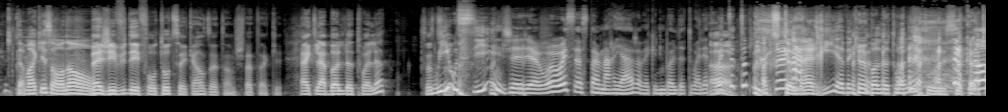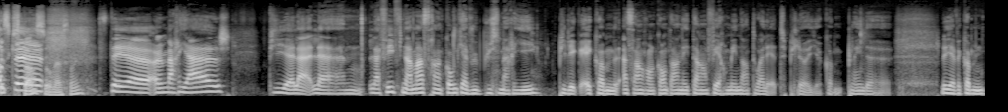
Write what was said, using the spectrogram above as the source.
T'as manqué son nom. Ben, j'ai vu des photos de séquences de temps. Je fais OK. Avec la bolle de toilette. Ça, Oui, aussi. Je- ouais, ça, c'est un mariage avec une bolle de toilette. Ah. Ouais, tout- tous les Ah, tu te maries avec un bol de toilette? ou c'est Qu'est-ce qui se passe sur la scène? C'était euh, un mariage, puis euh, la, la, la fille, finalement, se rend compte qu'elle veut plus se marier. Puis elle, est comme, elle s'en rend compte en étant enfermée dans la toilette. Puis là, il y a comme plein de... Là, il y avait comme une,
